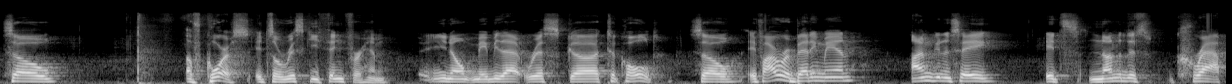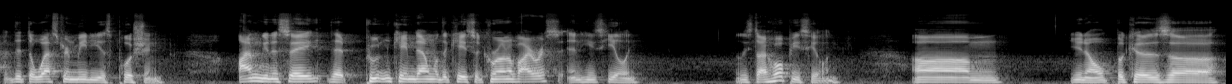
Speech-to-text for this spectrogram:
So of course, it's a risky thing for him. You know, maybe that risk uh, took hold. So if I were a betting man, I'm going to say it's none of this crap that the Western media is pushing. I'm going to say that Putin came down with a case of coronavirus and he's healing. At least I hope he's healing. Um, you know, because uh,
